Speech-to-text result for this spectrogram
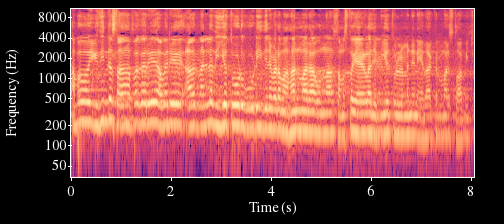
അപ്പോൾ ഇതിന്റെ സ്ഥാപകർ അവർ നല്ല നീയത്തോടു കൂടി ഇതിനിവിടെ മഹാന്മാരാവുന്ന സമസ്ത കേരള ജബിയത്തുള്ളമന്റെ നേതാക്കന്മാർ സ്ഥാപിച്ചു.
